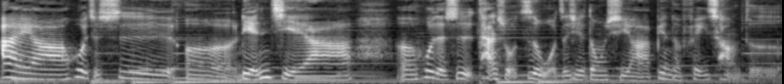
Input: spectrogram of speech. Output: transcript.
爱啊，或者是呃连结啊。呃，或者是探索自我这些东西啊，变得非常的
